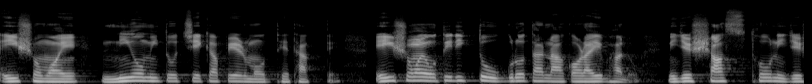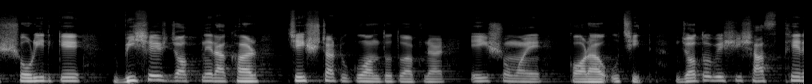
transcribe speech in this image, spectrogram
এই সময়ে নিয়মিত চেক আপের মধ্যে থাকতে। এই সময় অতিরিক্ত উগ্রতা না করাই ভালো। নিজের স্বাস্থ্য, নিজের শরীরকে বিশেষ যত্নে রাখার চেষ্টাটুকু অন্তত আপনার এই সময়ে করা উচিত। যত বেশি স্বাস্থ্যের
